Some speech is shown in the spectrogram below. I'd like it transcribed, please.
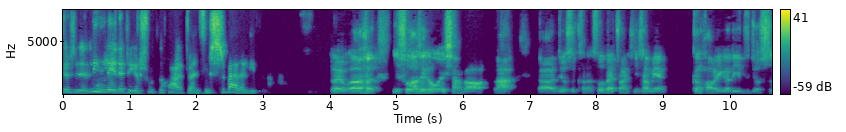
就是另类的这个数字化转型失败的例子呢？对，呃，你说到这个，我也想到那。呃，就是可能说在转型上面更好的一个例子就是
